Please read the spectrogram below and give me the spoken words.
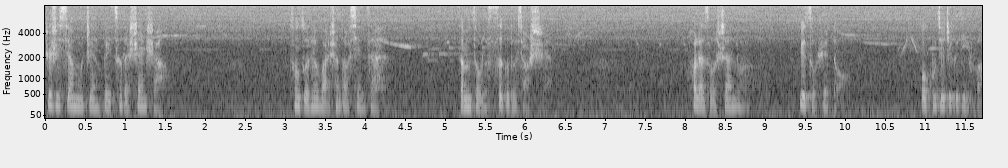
这是香木镇北侧的山上。从昨天晚上到现在，咱们走了四个多小时。后来走山路，越走越陡。我估计这个地方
